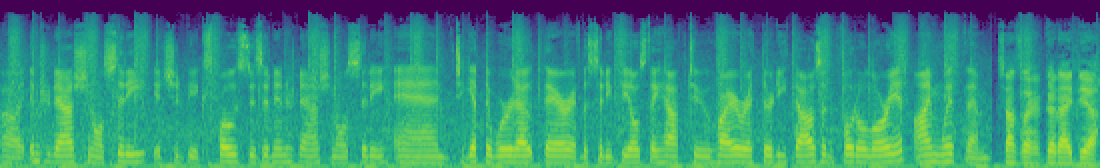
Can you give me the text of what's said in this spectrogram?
uh, international city. It should be exposed as an international city. And to get the word out there, if the city feels they have to hire a 30,000 photo laureate, I'm with them. Sounds like a good idea.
